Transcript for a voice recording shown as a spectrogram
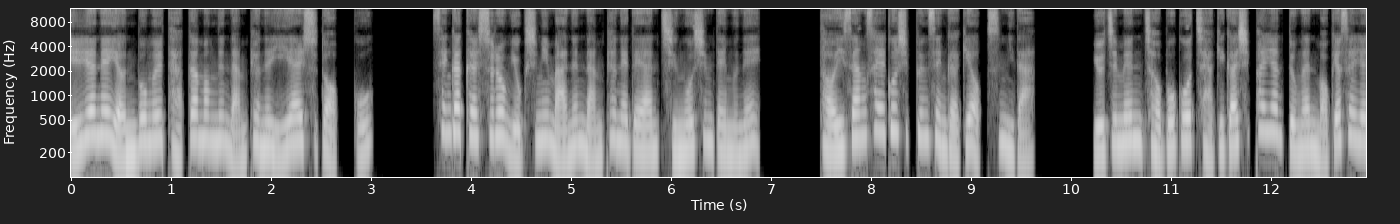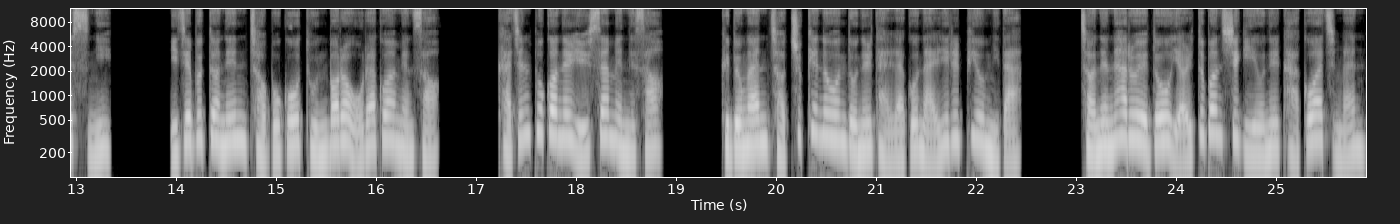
1년의 연봉을 다 까먹는 남편을 이해할 수도 없고 생각할수록 욕심이 많은 남편에 대한 증오심 때문에 더 이상 살고 싶은 생각이 없습니다. 요즘은 저보고 자기가 18년 동안 먹여 살렸으니 이제부터는 저보고 돈 벌어 오라고 하면서 가진 폭언을 일삼으면서 그동안 저축해놓은 돈을 달라고 난리를 피웁니다. 저는 하루에도 12번씩 이혼을 각오하지만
